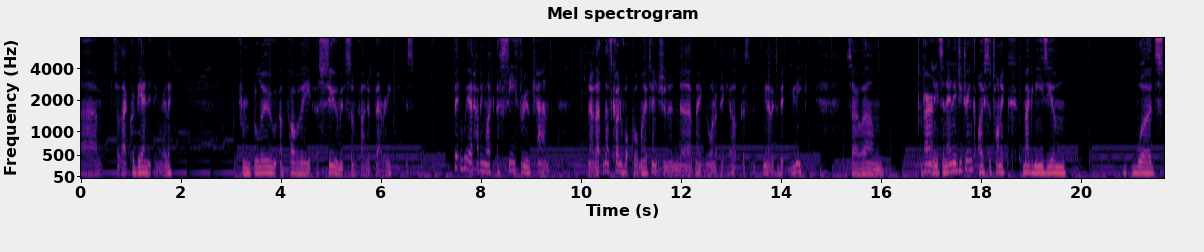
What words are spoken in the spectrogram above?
Um, so that could be anything really. From blue, I probably assume it's some kind of berry. It's a bit weird having like a see-through can. Now that that's kind of what caught my attention and uh, made me want to pick it up because you know it's a bit unique. So um, apparently it's an energy drink, isotonic magnesium words,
